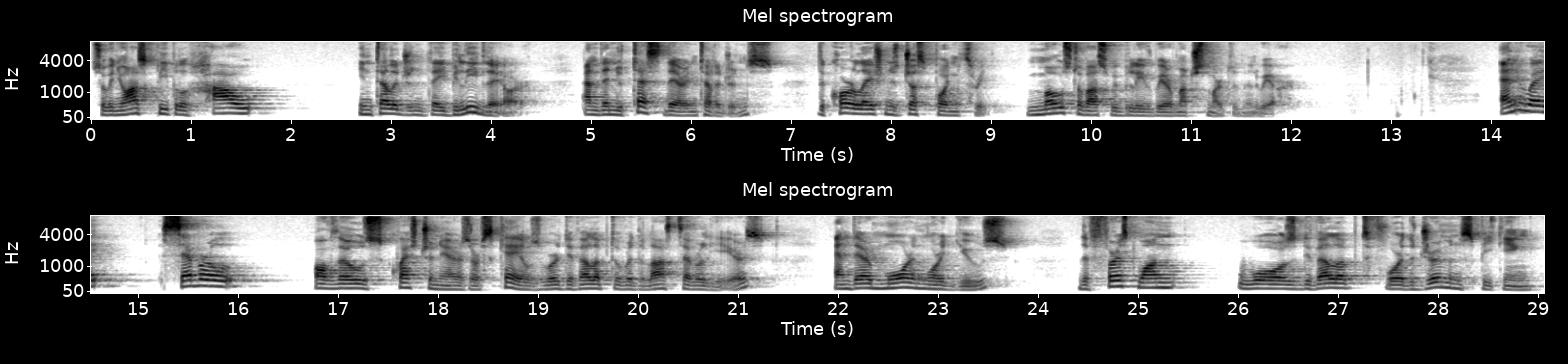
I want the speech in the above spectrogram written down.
So when you ask people how intelligent they believe they are, and then you test their intelligence, the correlation is just 0.3. Most of us, we believe we are much smarter than we are. Anyway, several of those questionnaires or scales were developed over the last several years, and they're more and more in use. The first one was developed for the German speaking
